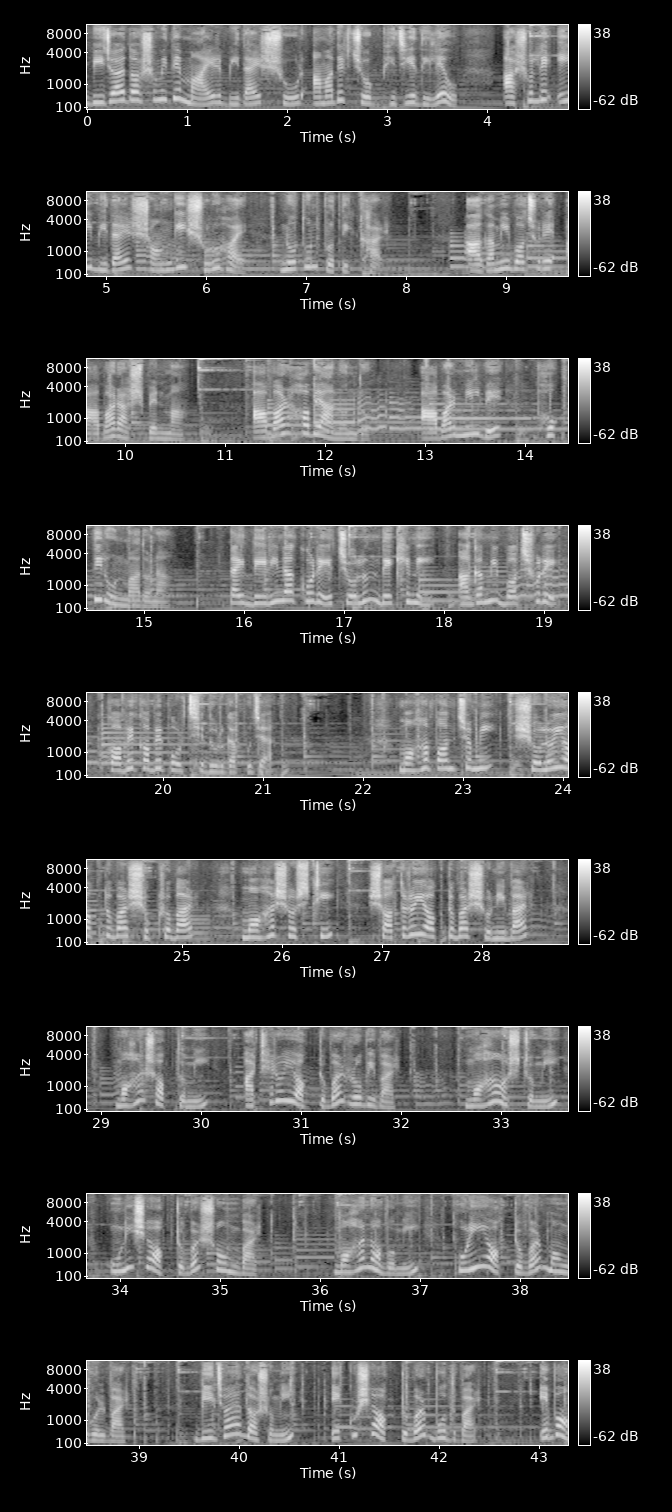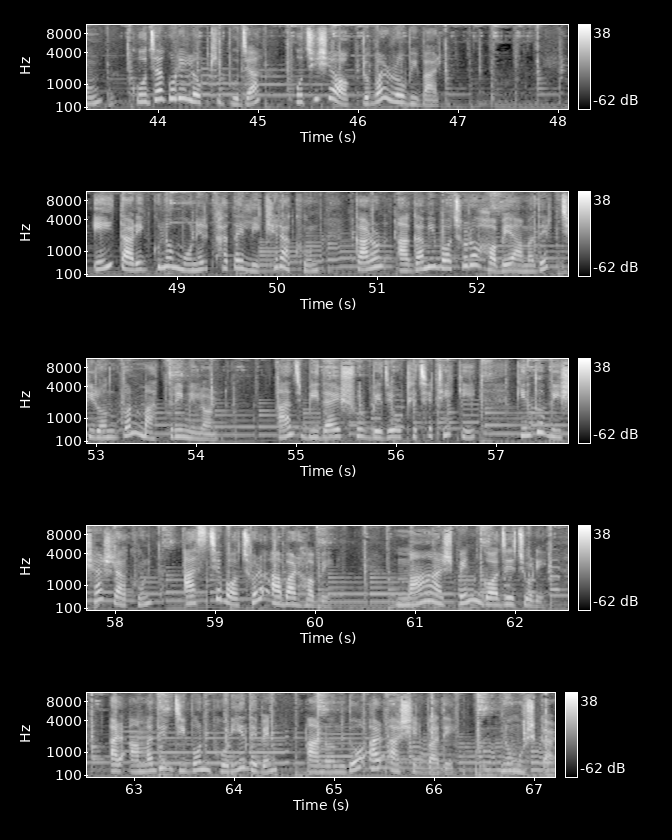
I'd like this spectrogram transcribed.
বিজয়া দশমীতে মায়ের বিদায়ের সুর আমাদের চোখ ভিজিয়ে দিলেও আসলে এই বিদায়ের সঙ্গেই শুরু হয় নতুন প্রতীক্ষার। আগামী বছরে আবার আসবেন মা। আবার হবে আনন্দ। আবার মিলবে ভক্তির উন্মাদনা। তাই দেরি না করে চলুন দেখে আগামী বছরে কবে কবে পড়ছে দুর্গাপূজা। মহাপঞ্চমী, ষোলোই অক্টোবর শুক্রবার, মহাষষ্ঠী, সতেরোই অক্টোবর শনিবার মহাসপ্তমী, আঠেরোই অক্টোবর রবিবার। মহা অষ্টমী উনিশে অক্টোবর সোমবার। মহানবমী, কুড়ি অক্টোবর মঙ্গলবার। বিজয়া দশমী একুশে অক্টোবর বুধবার। এবং কোজাগরি লক্ষ্মী পূজা, পঁচিশে অক্টোবর রবিবার। এই তারিখগুলো মনের খাতায় লিখে রাখুন, কারণ আগামী বছরও হবে আমাদের চিরন্তন মাতৃমিলন। আজ বিদায়ের সুর বেজে উঠেছে ঠিকই কিন্তু বিশ্বাস রাখুন, আসছে বছর আবার হবে। মা আসবেন গজে চড়ে, আর আমাদের জীবন ভরিয়ে দেবেন আনন্দ আর আশীর্বাদে। নমস্কার।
